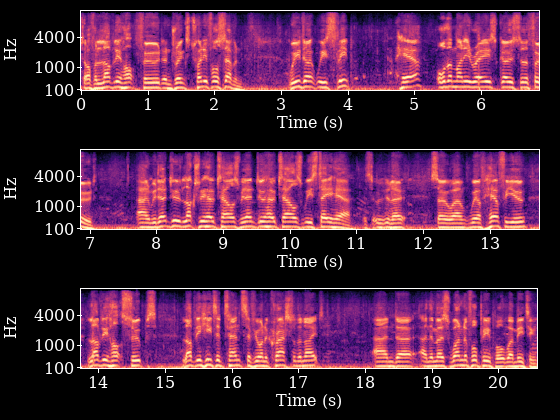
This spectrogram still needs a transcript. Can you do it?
to offer lovely hot food and drinks 24 7. We don't, we sleep here. All the money raised goes to the food. And we don't do luxury hotels. We don't do hotels. We stay here. It's, you know, so um, we are here for you. Lovely hot soups, lovely heated tents if you want to crash for the night and uh, and the most wonderful people we're meeting.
